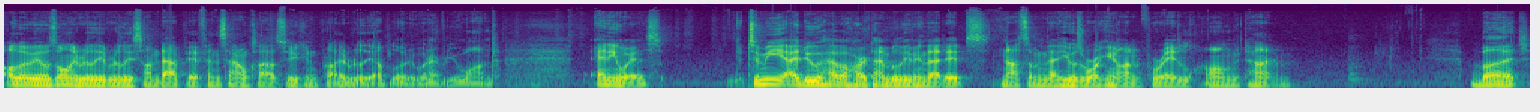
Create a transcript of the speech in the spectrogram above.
Although it was only really released on DatPiff and SoundCloud, so you can probably really upload it whenever you want. Anyways, to me, I do have a hard time believing that it's not something that he was working on for a long time. But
